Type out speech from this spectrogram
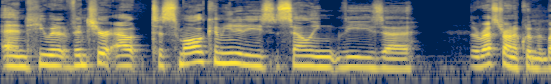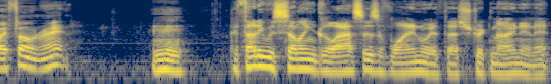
and he would venture out to small communities selling these uh, the restaurant equipment by phone. Right? I thought he was selling glasses of wine with uh, strychnine in it.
